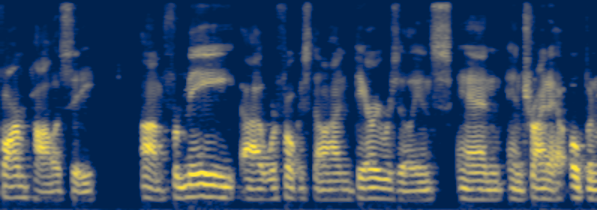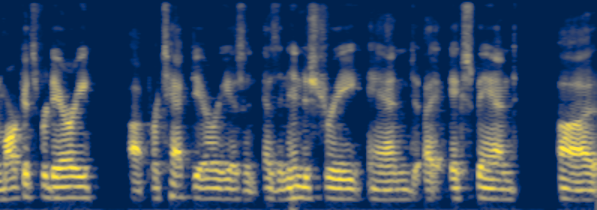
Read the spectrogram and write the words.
farm policy. Um, for me, we're focused on dairy resilience and and trying to open markets for dairy uh, protect dairy as an, as an industry and uh, expand uh,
